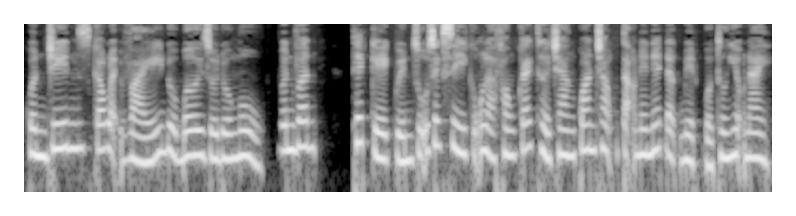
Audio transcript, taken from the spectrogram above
quần jeans, các loại váy, đồ bơi rồi đồ ngủ, vân vân. Thiết kế quyến rũ sexy cũng là phong cách thời trang quan trọng tạo nên nét đặc biệt của thương hiệu này.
